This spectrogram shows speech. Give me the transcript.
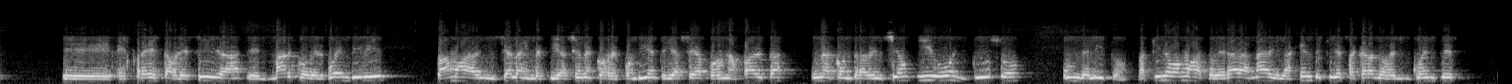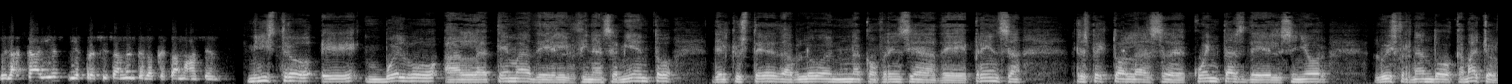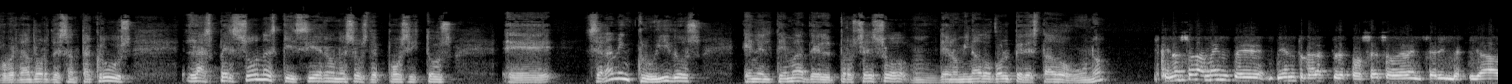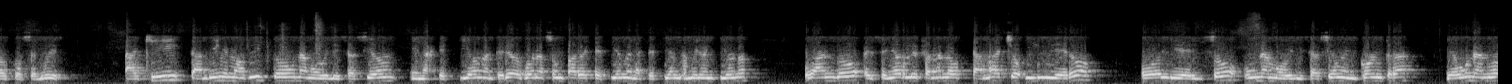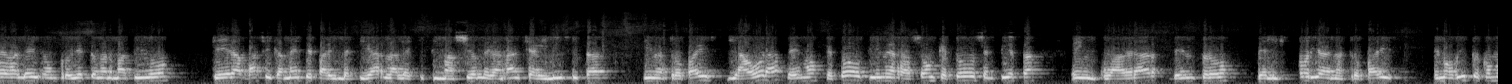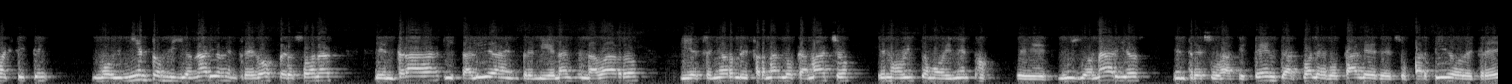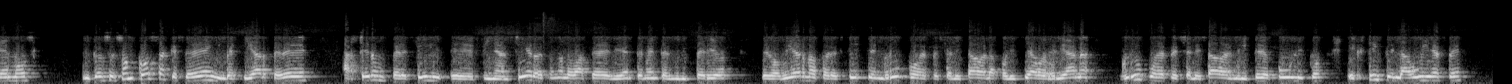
eh, preestablecidas del marco del buen vivir, vamos a iniciar las investigaciones correspondientes, ya sea por una falta, una contravención y o incluso un delito. Aquí no vamos a tolerar a nadie, la gente quiere sacar a los delincuentes de las calles y es precisamente lo que estamos haciendo. Ministro, eh, vuelvo al tema del financiamiento del que usted habló en una conferencia de prensa respecto a las eh, cuentas del señor Luis Fernando Camacho, el gobernador de Santa Cruz. ¿Las personas que hicieron esos depósitos eh, serán incluidos en el tema del proceso denominado golpe de Estado 1? Que no solamente dentro de este proceso deben ser investigados, José Luis. Aquí también hemos visto una movilización en la gestión anterior, bueno, hace un par de gestiones en la gestión 2021, cuando el señor Luis Fernando Camacho lideró o liderizó una movilización en contra de una nueva ley o un proyecto normativo que era básicamente para investigar la legitimación de ganancias ilícitas en nuestro país. Y ahora vemos que todo tiene razón, que todo se empieza a encuadrar dentro de la historia de nuestro país. Hemos visto cómo existen movimientos millonarios entre dos personas de entrada y salida entre Miguel Ángel Navarro y el señor Luis Fernando Camacho. Hemos visto movimientos eh, millonarios entre sus asistentes, actuales vocales de su partido de Creemos. Entonces son cosas que se deben investigar, se debe hacer un perfil eh, financiero, eso no lo va a hacer evidentemente el Ministerio de Gobierno, pero existen grupos especializados de la Policía Boliviana, grupos especializados del Ministerio Público, existe la UIF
